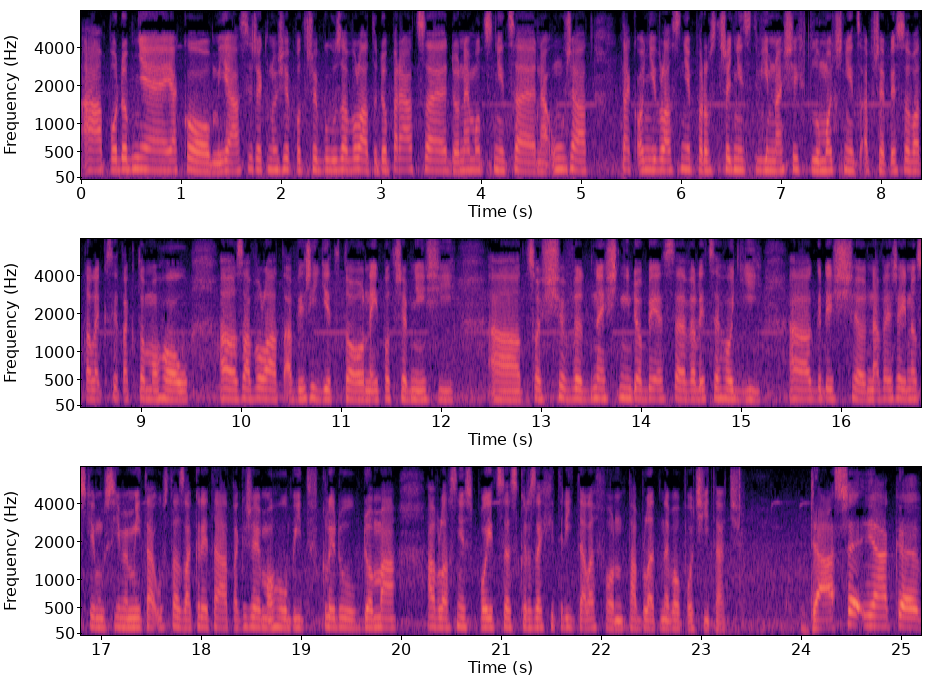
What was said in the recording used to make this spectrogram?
A podobně jako já si řeknu, že potřebuju zavolat do práce, do nemocnice, na úřad, tak oni vlastně prostřednictvím našich tlumočnic a přepisovatelek si takto mohou zavolat a vyřídit to nejpotřebnější, což v dnešní době se velice hodí, když na veřejnosti prostě musíme mít ta ústa zakrytá, takže mohou být v klidu doma a vlastně spojit se skrze chytrý telefon, tablet nebo počítač. Dá se nějak eh,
